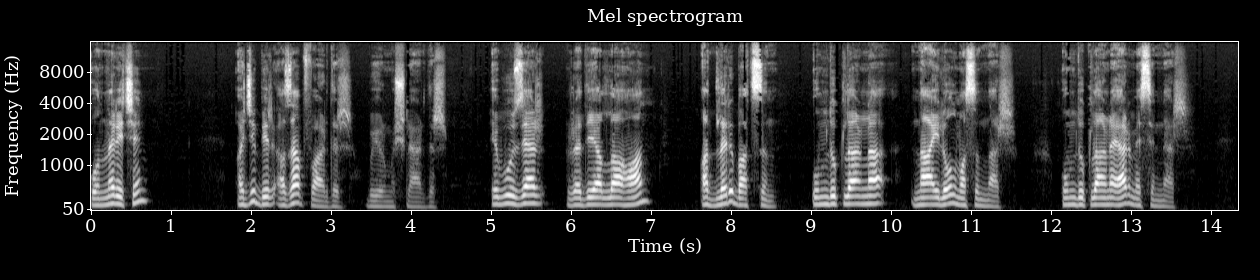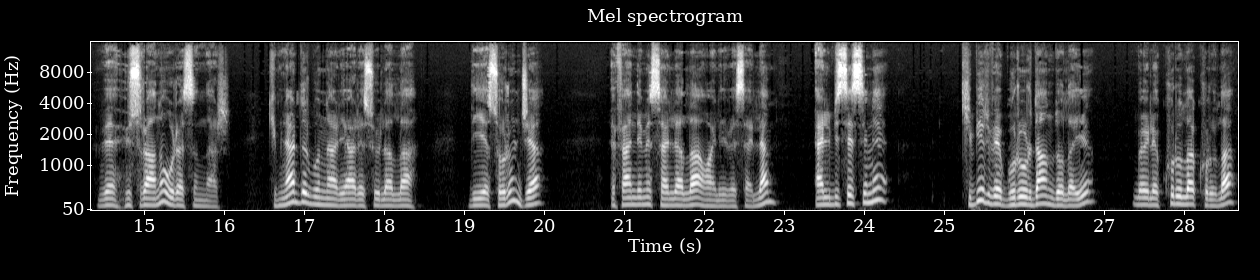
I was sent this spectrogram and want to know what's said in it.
Onlar için acı bir azap vardır buyurmuşlardır. Ebu Zer radıyallahu an adları batsın, umduklarına nail olmasınlar, umduklarına ermesinler ve hüsrana uğrasınlar. Kimlerdir bunlar ya Resulallah diye sorunca Efendimiz sallallahu aleyhi ve sellem elbisesini kibir ve gururdan dolayı böyle kurula kurula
